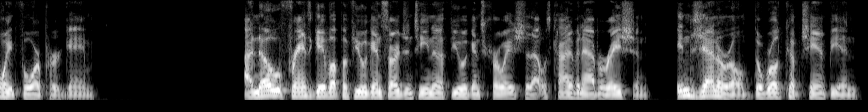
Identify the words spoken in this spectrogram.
0.4 per game. I know France gave up a few against Argentina, a few against Croatia. That was kind of an aberration in general, the World Cup champion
